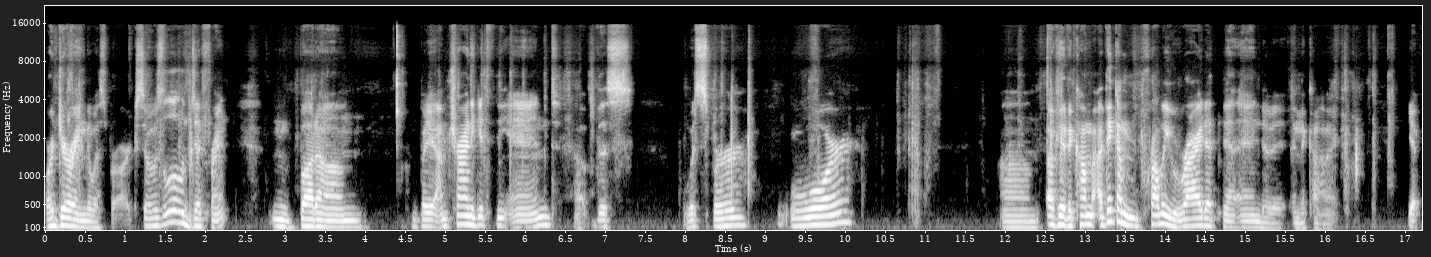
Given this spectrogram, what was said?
or during the Whisper arc. So it was a little different, mm, but um, but yeah, I'm trying to get to the end of this Whisper War. Um, okay, the comic. I think I'm probably right at the end of it in the comic. Yep.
